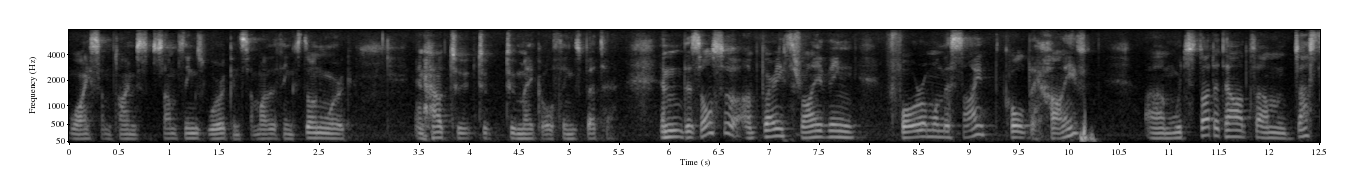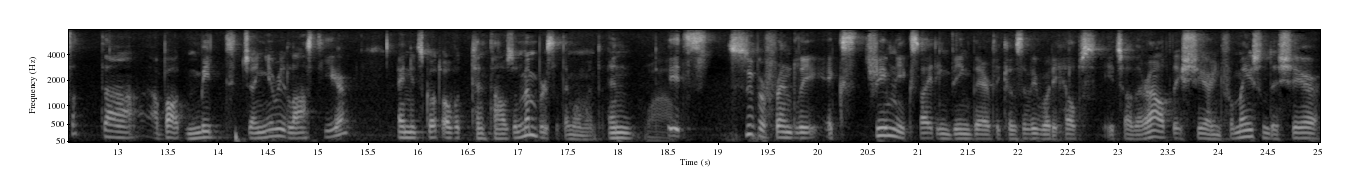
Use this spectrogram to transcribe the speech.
why sometimes some things work and some other things don't work and how to, to, to make all things better. And there's also a very thriving forum on the site called The Hive, um, which started out um, just at, uh, about mid January last year, and it's got over 10,000 members at the moment. And wow. it's super friendly, extremely exciting being there because everybody helps each other out. They share information, they share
